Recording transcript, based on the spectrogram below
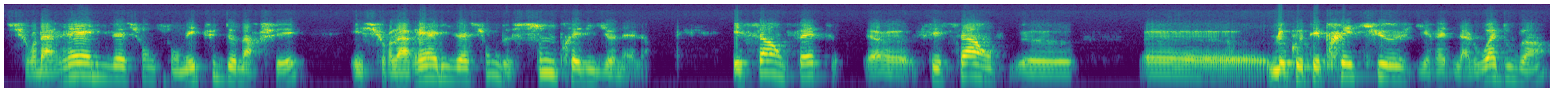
sur la réalisation de son étude de marché et sur la réalisation de son prévisionnel. Et ça, en fait, euh, c'est ça le côté précieux, je dirais, de la loi Doubin,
